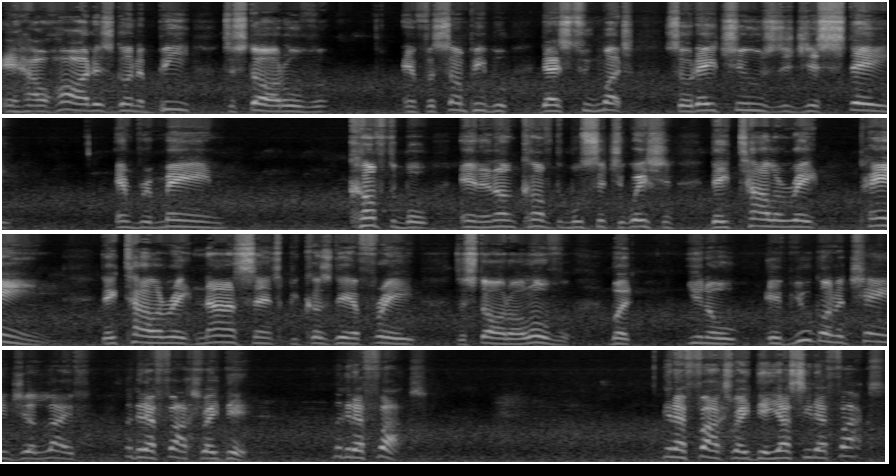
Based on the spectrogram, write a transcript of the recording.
and how hard it's going to be to start over and for some people that's too much so they choose to just stay and remain comfortable in an uncomfortable situation they tolerate pain they tolerate nonsense because they're afraid to start all over but you know if you're going to change your life look at that fox right there look at that fox Look at that fox right there. Y'all see that fox?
